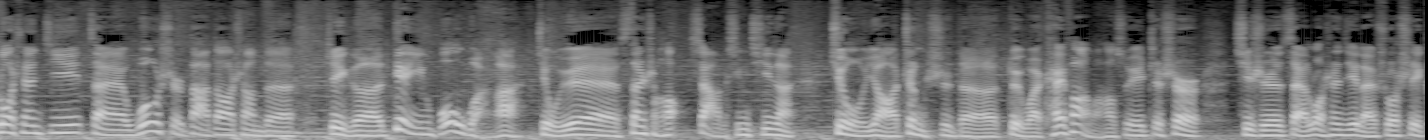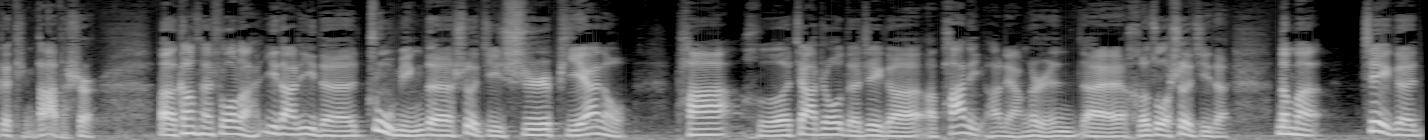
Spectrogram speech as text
洛杉矶在 Wilshire 大道上的这个电影博物馆啊，九月三十号下个星期呢就要正式的对外开放了啊，所以这事儿其实在洛杉矶来说是一个挺大的事儿。呃，刚才说了，意大利的著名的设计师 Piano，他和加州的这个呃 Pali 啊两个人在合作设计的，那么。这个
